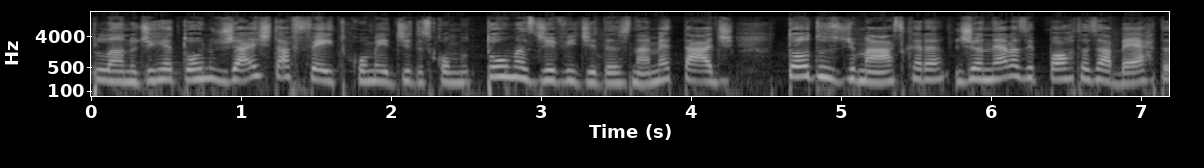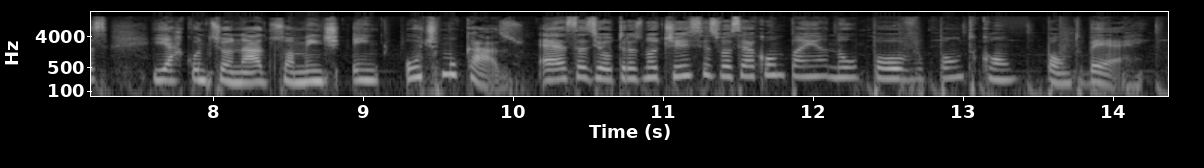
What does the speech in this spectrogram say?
plano de retorno já está feito com medidas como turmas divididas na metade, todos de máscara, janelas e portas abertas e ar-condicionado somente em último caso. Essas e outras notícias você acompanha no povo.com.br.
